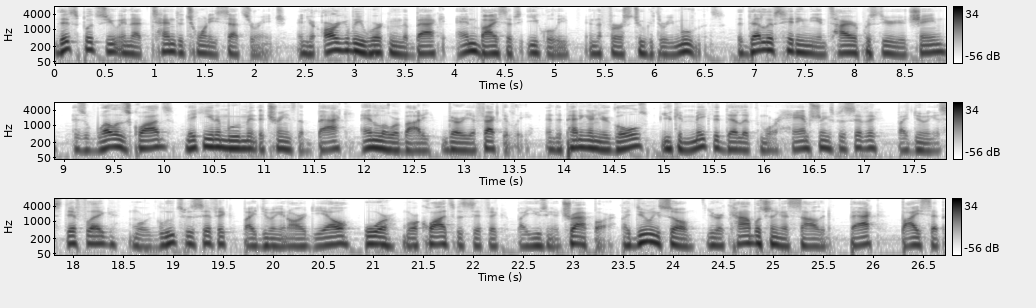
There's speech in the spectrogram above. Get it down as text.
this puts you in that 10 to 20 sets range, and you're arguably working the back and biceps equally in the first two to three movements. The deadlift's hitting the entire posterior chain as well as quads, making it a movement that trains the back and lower body very effectively. And depending on your goals, you can make the deadlift more hamstring specific by doing a stiff leg, more glute specific by doing an RDL, or more quad specific by using a trap bar. By doing so, you're accomplishing a solid back, bicep,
